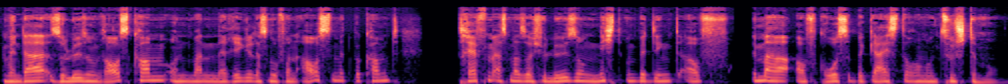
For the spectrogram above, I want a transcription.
Wenn da so Lösungen rauskommen und man in der Regel das nur von außen mitbekommt, treffen erstmal solche Lösungen nicht unbedingt auf immer auf große Begeisterung und Zustimmung.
